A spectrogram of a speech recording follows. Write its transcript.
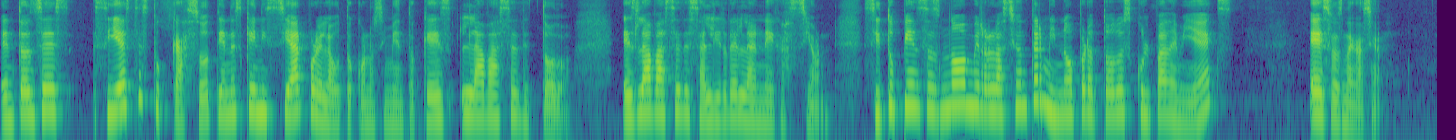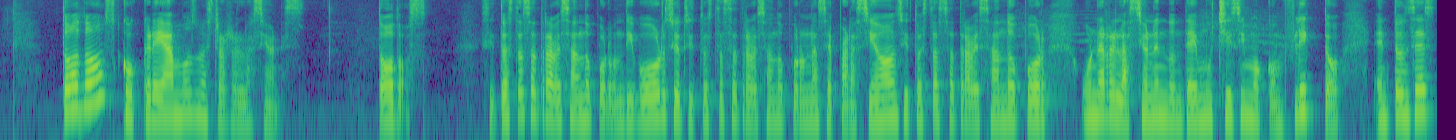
Entonces, si este es tu caso, tienes que iniciar por el autoconocimiento, que es la base de todo. Es la base de salir de la negación. Si tú piensas, no, mi relación terminó, pero todo es culpa de mi ex, eso es negación. Todos co-creamos nuestras relaciones. Todos. Si tú estás atravesando por un divorcio, si tú estás atravesando por una separación, si tú estás atravesando por una relación en donde hay muchísimo conflicto, entonces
